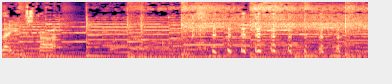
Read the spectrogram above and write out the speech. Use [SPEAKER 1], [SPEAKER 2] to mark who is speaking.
[SPEAKER 1] that you, Scott?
